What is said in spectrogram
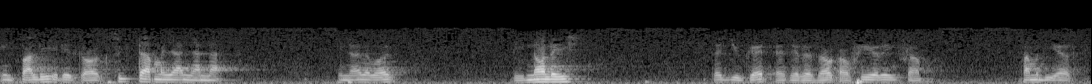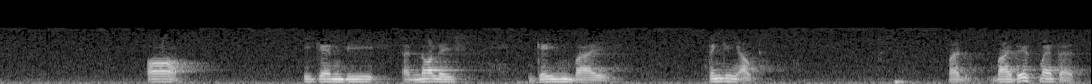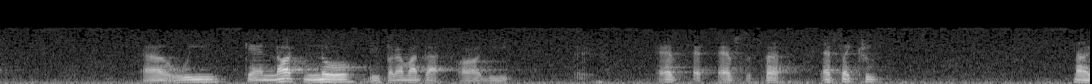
In Pali it is called Sutta Maya. In other words, the knowledge that you get as a result of hearing from somebody else. Or it can be a knowledge gained by thinking out. But by this method, uh, we cannot know the paramattha or the uh, abstract truth. Now,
